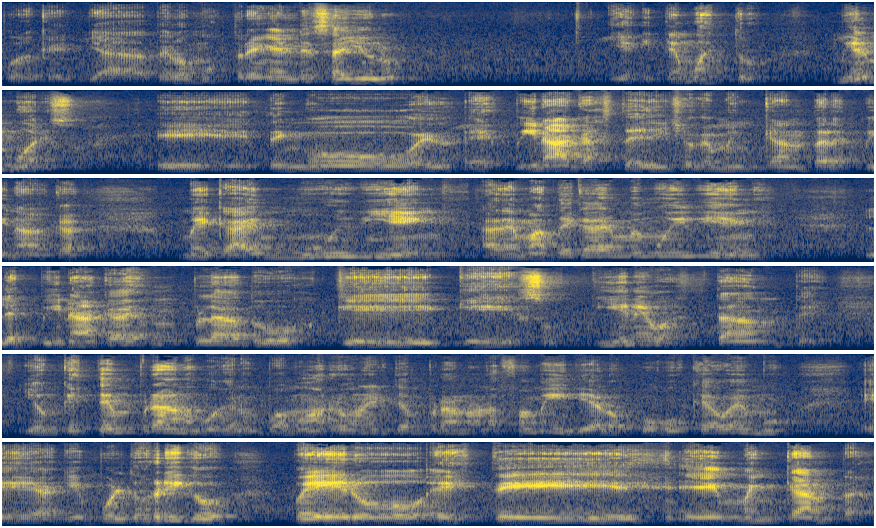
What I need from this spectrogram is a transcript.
porque ya te lo mostré en el desayuno y aquí te muestro mi almuerzo. Eh, tengo espinacas, te he dicho que me encanta la espinaca, me cae muy bien, además de caerme muy bien, la espinaca es un plato que, que sostiene bastante y aunque es temprano, porque nos vamos a reunir temprano a la familia, los pocos que vemos eh, aquí en Puerto Rico, pero este eh, me encanta,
